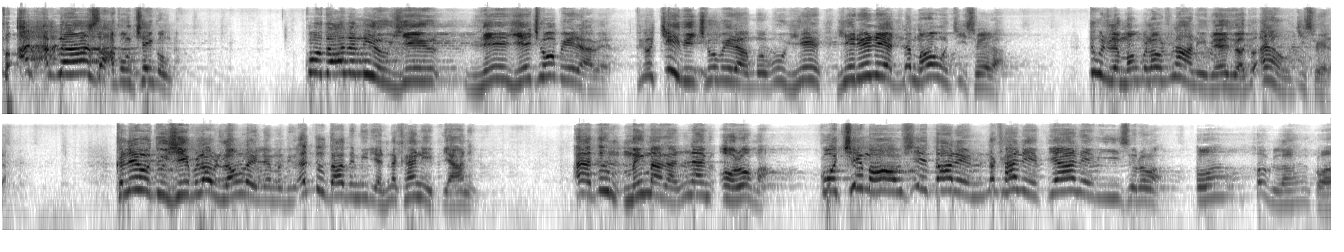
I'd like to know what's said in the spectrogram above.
သူအအလားဆိုအကုန်ချိန်ကုန်တာကိုသားသမီးကိုရေလေရေချိုးပေးတာပဲသူကကြည့်ပြီးချိုးပေးတာမဟုတ်ဘူးရေရေရင်းနဲ့လက်မောင်းကိုကြည့်ဆွဲတာ သူ့လက်မောင်းဘယ်လောက်လှနေပြီလဲဆိုတာသူအဲ့ဒါကိုကြည့်ဆွဲတာကလေးကိုသူရေဘလောက်လောင်းလိုက်လဲမသိဘူးအဲ့သူ့သားသမီးတွေကနှကန်းတွေပြားနေအဲ့သူမိမကလှမ်းអော်တော့မှကိုချင်းမအောင်ရှစ်သားတွေနှကန်းတွေပြားနေပြီဆိုတော့အော်ဟုတ်လားကွာ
